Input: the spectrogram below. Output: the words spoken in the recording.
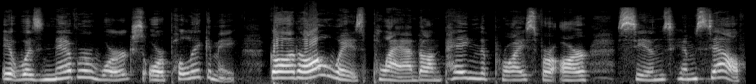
It was never works or polygamy. God always planned on paying the price for our sins Himself.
